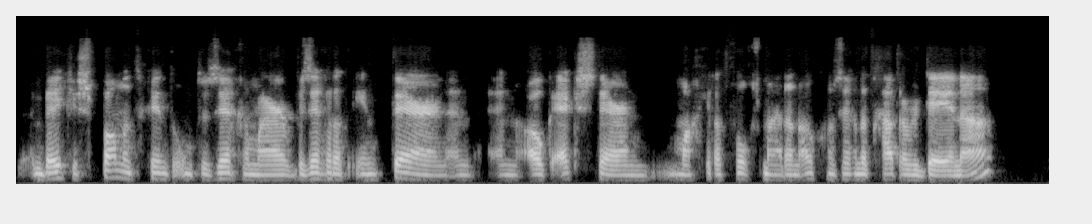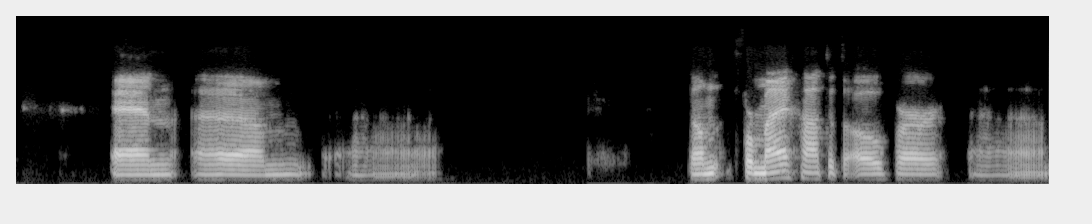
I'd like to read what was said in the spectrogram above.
een beetje spannend vind om te zeggen, maar we zeggen dat intern en, en ook extern mag je dat volgens mij dan ook gewoon zeggen. Dat gaat over DNA. En eh, dan voor mij gaat het over ehm,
